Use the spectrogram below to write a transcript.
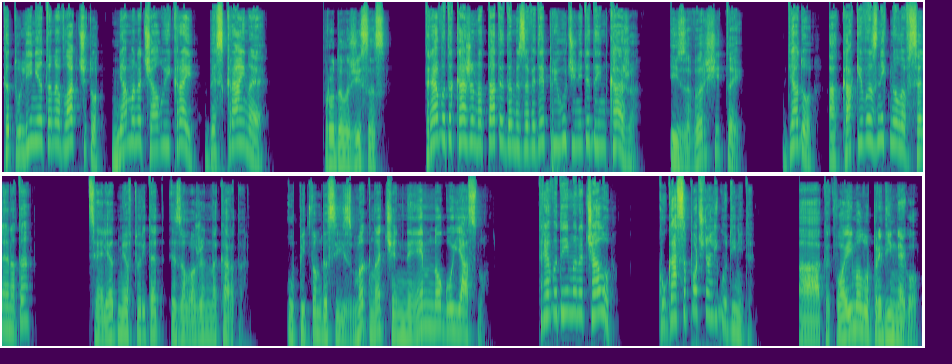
като линията на влакчето. Няма начало и край. Безкрайна е. Продължи с Трябва да кажа на тате да ме заведе при учените да им кажа. И завърши тъй. Дядо, а как е възникнала Вселената? Целият ми авторитет е заложен на карта. Опитвам да се измъкна, че не е много ясно. Трябва да има начало. Кога са почнали годините? А какво е имало преди него?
